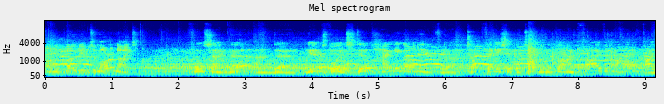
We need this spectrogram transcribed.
on the podium tomorrow night. Fuglsang there, and uh, Jens Voigt still hanging on in for a top finish at the top of the climb. Five and a half,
